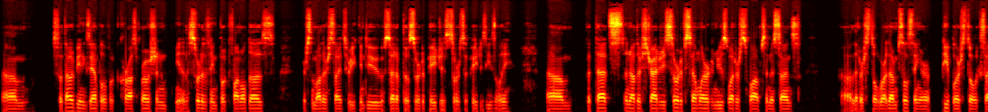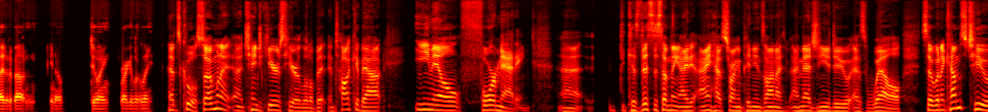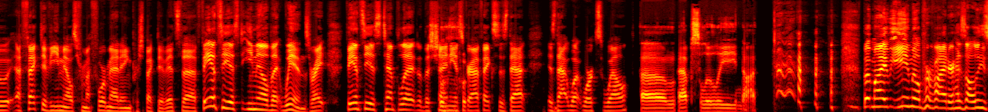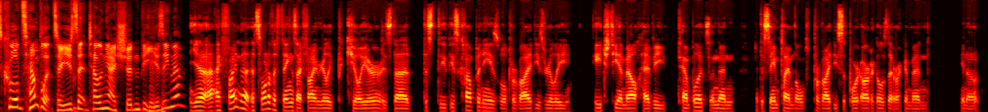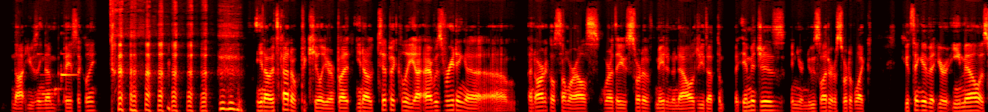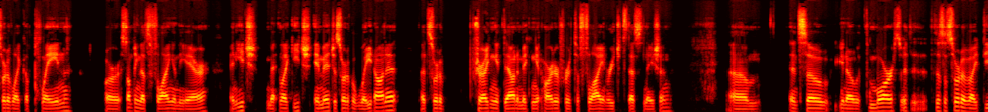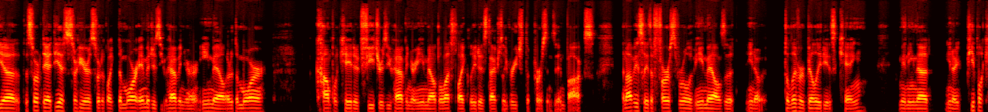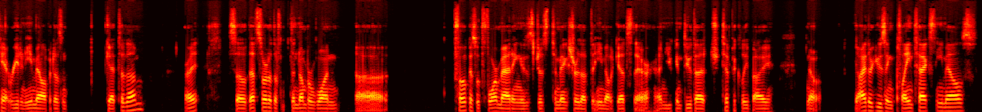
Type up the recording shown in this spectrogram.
um, so that would be an example of a cross promotion. You know, the sort of thing book funnel does. There's some other sites where you can do set up those sort of pages, sorts of pages easily. Um, but that's another strategy, sort of similar to newsletter swaps in a sense, uh, that are still that I'm still seeing are people are still excited about and you know doing regularly. That's cool. So I want to uh, change gears here a little bit and talk about email formatting. Uh, because this is something I, I have strong opinions on. I, I, imagine you do as well. So when it comes to effective emails from a formatting perspective, it's the fanciest email that wins, right? Fanciest template, or the shiniest graphics. Is that is that what works well? Um, absolutely not. but my email provider has all these cool templates. Are you telling me I shouldn't be using them? yeah, I find that it's one of the things I find really peculiar is that this, these companies will provide these really HTML heavy templates, and then at the same time they'll provide these support articles that recommend, you know, not using them basically. you know, it's kind of peculiar, but you know, typically I, I was reading a um, an article somewhere else where they sort of made an analogy that the images in your newsletter are sort of like you could think of it your email as sort of like a plane or something that's flying in the air, and each like each image is sort of a weight on it that's sort of dragging it down and making it harder for it to fly and reach its destination. Um, and so, you know, the more so there's a sort of idea, the sort of the idea here is sort of like the more images you have in your email, or the more complicated features you have in your email, the less likely it is to actually reach the person's inbox. And obviously, the first rule of email is that you know deliverability is king, meaning that you know people can't read an email if it doesn't get to them, right? So that's sort of the, the number one uh, focus with formatting is just to make sure that the email gets there, and you can do that typically by, you know, either using plain text emails,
